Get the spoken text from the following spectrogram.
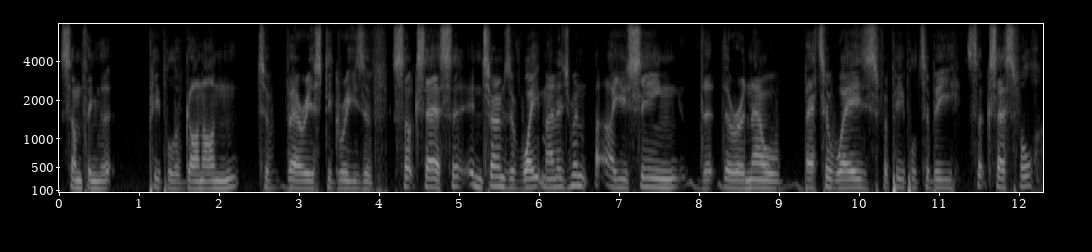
something that people have gone on to various degrees of success. In terms of weight management, are you seeing that there are now better ways for people to be successful?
